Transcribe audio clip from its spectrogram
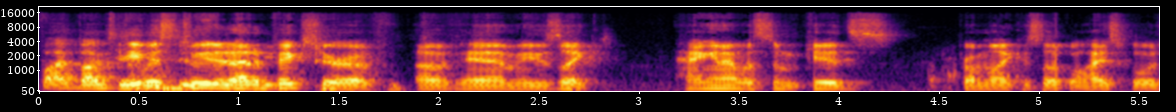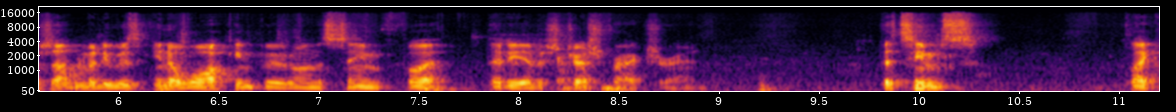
five bucks. to Davis win tweeted out a picture of, of him. He was like hanging out with some kids from like his local high school or something, but he was in a walking boot on the same foot that he had a stress fracture in. That seems like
